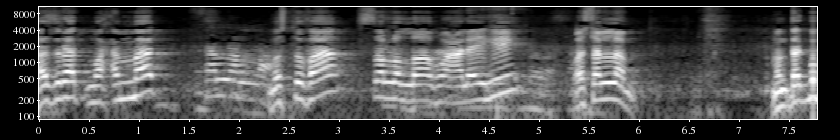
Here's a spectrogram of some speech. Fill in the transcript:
হজরত মোহাম্মদ মুস্তফা সাল্লাল্লাহু আলাইহি ওয়াসাল্লাম। মন থাকব।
